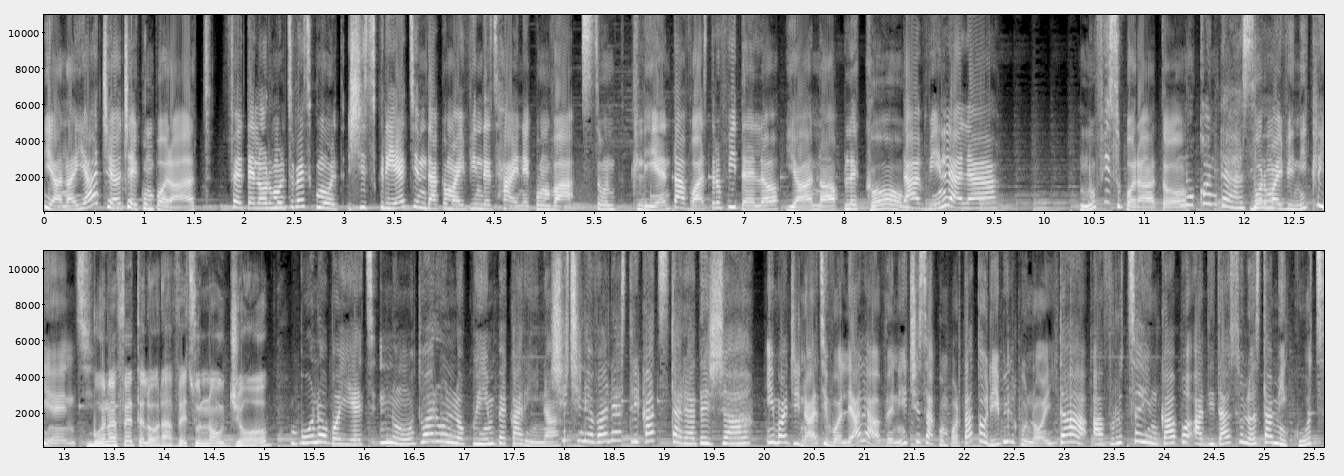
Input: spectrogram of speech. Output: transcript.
Iana, ia ceea ce ai cumpărat. Fetelor, mulțumesc mult și scrieți-mi dacă mai vindeți haine cumva. Sunt clienta voastră fidelă. Iana, plecăm. Da, vin, Lalea Nu fi supărată Nu contează. Vor mai veni clienți. Bună, fetelor, aveți un nou job? Bună, băieți, nu, doar un locuim pe Carina. Și cineva ne-a stricat starea deja. Imaginați-vă, Leala a venit și s-a comportat oribil cu noi. Da, a vrut să-i încapă adidasul ăsta micuț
